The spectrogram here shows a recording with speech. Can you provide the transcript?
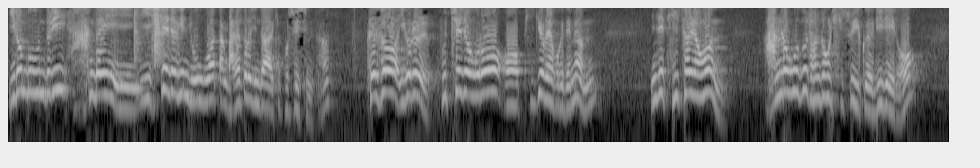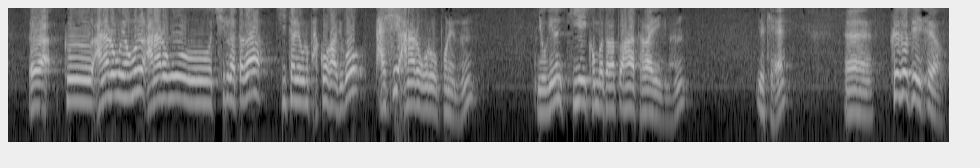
이런 부분들이 상당히 이 시대적인 요구와 딱 맞아떨어진다 이렇게 볼 수 있습니다. 그래서 이거를 구체적으로 어, 비교를 해보게 되면 이제 디지털형은 아날로그도 전송을 시킬 수 있고요 릴레이로. 에, 그 아날로그형을 아날로그 치를 갖다가 디지털형으로 바꿔가지고 다시 아날로그로 보내는 여기는 DA 컨버터가 또 하나 들어가야 되지만 이렇게. 에, 그래서 어떻게 있어요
